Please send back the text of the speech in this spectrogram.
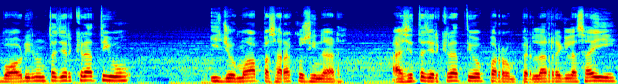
voy a abrir un taller creativo y yo me voy a pasar a cocinar a ese taller creativo para romper las reglas ahí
